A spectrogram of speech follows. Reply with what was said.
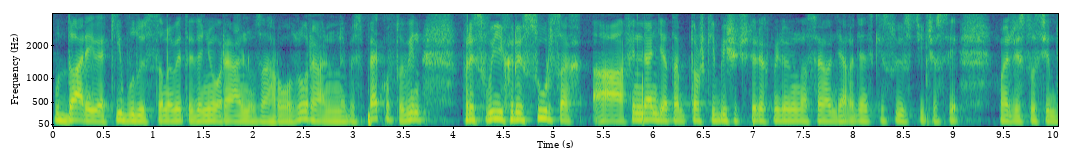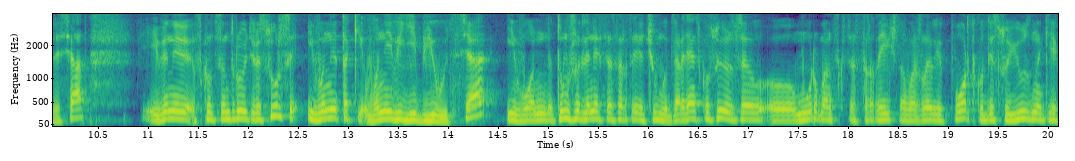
ударів, які будуть становити для нього реальну загрозу, реальну небезпеку, то він при своїх ресурсах, а Фінляндія там трошки більше 4 мільйонів населення, Радянський Союз в ті часи майже 170. І вони сконцентрують ресурси, і вони такі вони відіб'ються, і вони тому, що для них це стратегія. Чому для радянського союзу це Мурманськ, це стратегічно важливий порт, куди союзники е,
